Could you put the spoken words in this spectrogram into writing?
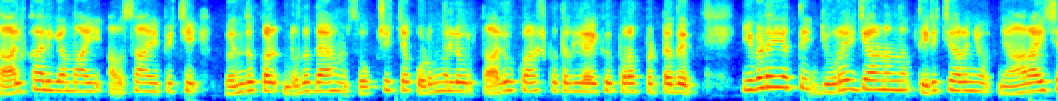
താൽക്കാലികമായി അവസാനിപ്പിച്ച് ബന്ധുക്കൾ മൃതദേഹം സൂക്ഷിച്ച കൊടുങ്ങല്ലൂർ താലൂക്ക് ആശുപത്രിയിലേക്ക് പുറപ്പെട്ടത്. ഇവിടെയെത്തി ജുറൈജാണെന്ന് തിരിച്ചറിഞ്ഞു. ഞായറാഴ്ച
